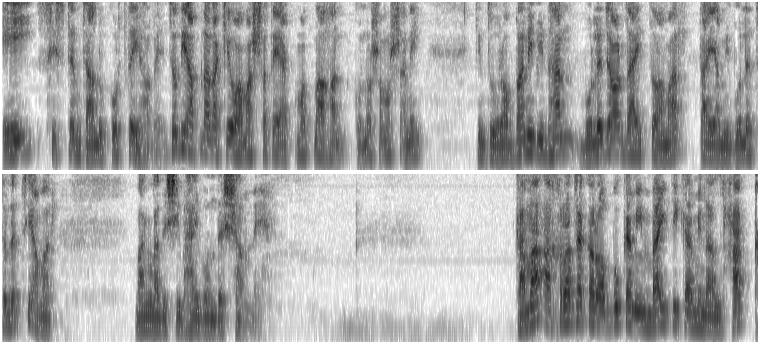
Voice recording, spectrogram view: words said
এই সিস্টেম চালু করতেই হবে। যদি আপনারা কেউ আমার সাথে একমত না হন, কোনো সমস্যা নেই। কিন্তু রব্বানি বিধান বলে যাওয়ার দায়িত্ব আমার, তাই আমি বলে চলেছি আমার বাংলাদেশি ভাই বোনদের সামনে। কামা আখরাজাকা রব্বুকা মিন বাইতিকা মিনাল হক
